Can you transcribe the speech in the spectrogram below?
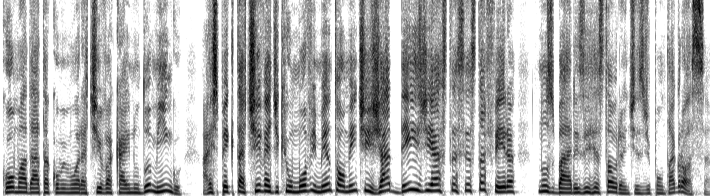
Como a data comemorativa cai no domingo, a expectativa é de que o movimento aumente já desde esta sexta-feira nos bares e restaurantes de Ponta Grossa.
